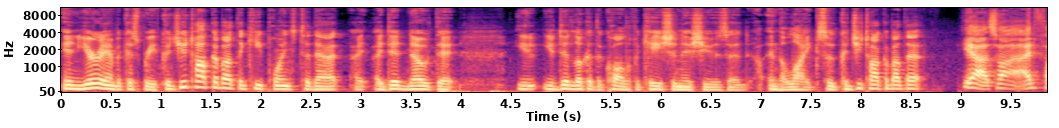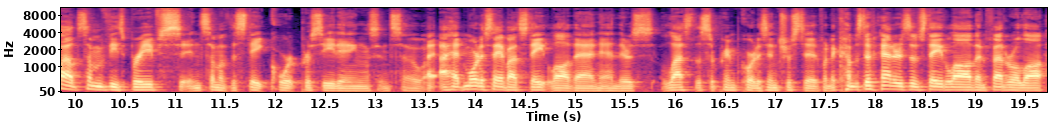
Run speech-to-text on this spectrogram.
in your amicus brief, could you talk about the key points to that? I, I did note that you, you did look at the qualification issues and, and the like. So, could you talk about that? Yeah, so I'd filed some of these briefs in some of the state court proceedings, and so I, had more to say about state law then, and there's less the Supreme Court is interested when it comes to matters of state law than federal law.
